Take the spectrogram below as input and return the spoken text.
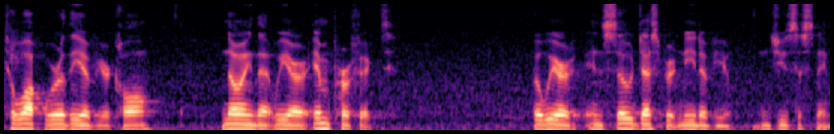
to walk worthy of your call, knowing that we are imperfect, but we are in so desperate need of you. In Jesus' name.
